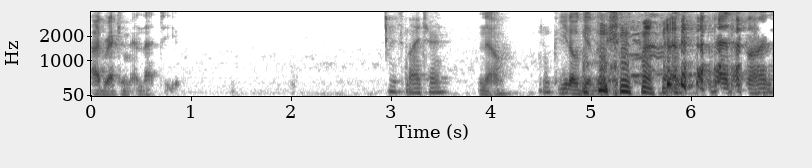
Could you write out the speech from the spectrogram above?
I'd recommend that to you. It's my turn. No. Okay. You don't get the that's, that's fine.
